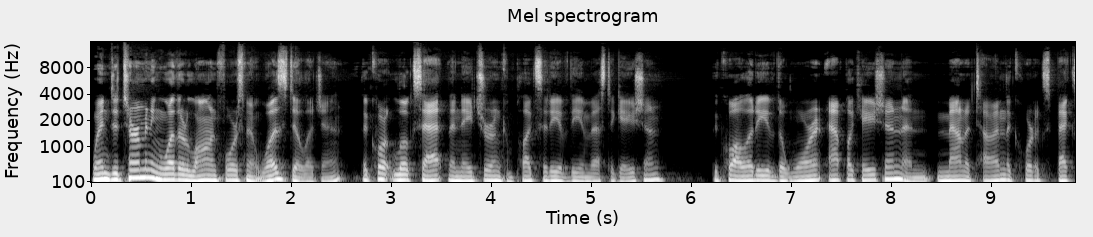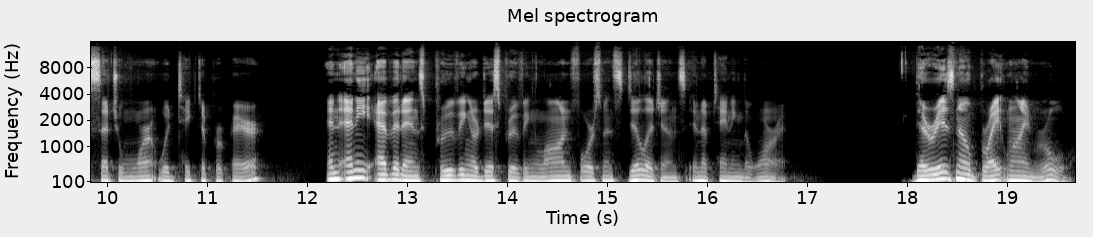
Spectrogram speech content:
When determining whether law enforcement was diligent, the court looks at the nature and complexity of the investigation, the quality of the warrant application and amount of time the court expects such a warrant would take to prepare, and any evidence proving or disproving law enforcement's diligence in obtaining the warrant. There is no bright line rule.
